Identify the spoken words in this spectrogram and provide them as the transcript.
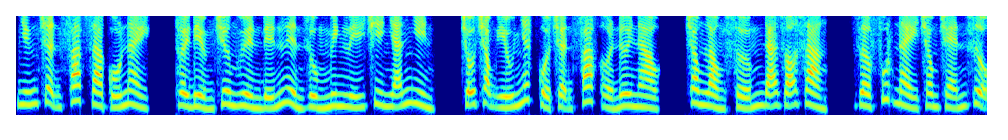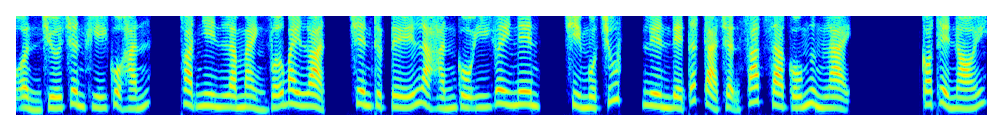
Những trận pháp gia cố này, thời điểm Trương Huyền đến liền dùng minh lý chi nhãn nhìn, chỗ trọng yếu nhất của trận pháp ở nơi nào, trong lòng sớm đã rõ ràng, giờ phút này trong chén rượu ẩn chứa chân khí của hắn, thoạt nhìn là mảnh vỡ bay loạn, trên thực tế là hắn cố ý gây nên, chỉ một chút, liền để tất cả trận pháp gia cố ngừng lại. Có thể nói,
